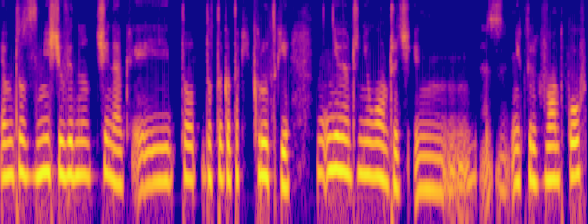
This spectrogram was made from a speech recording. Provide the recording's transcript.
Ja bym to zmieścił w jeden odcinek i to do tego taki krótki. Nie wiem, czy nie łączyć mm, niektórych wątków,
